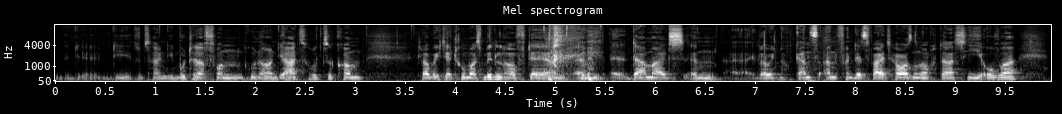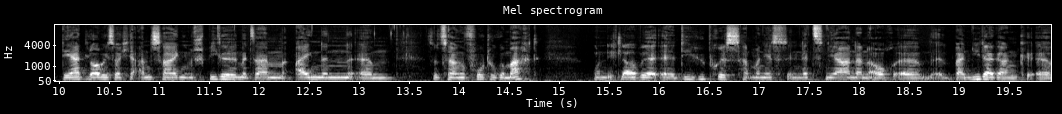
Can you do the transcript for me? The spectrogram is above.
die, sozusagen die Mutter von Gruner und Jahr zurückzukommen, glaube ich, der Thomas Mittelhoff, der ähm, äh, damals, ähm, äh, glaube ich, noch ganz Anfang der 2000 noch da CEO war, der hat, glaube ich, solche Anzeigen im Spiegel mit seinem eigenen ähm, sozusagen Foto gemacht. Und ich glaube, äh, die Hybris hat man jetzt in den letzten Jahren dann auch äh, beim Niedergang äh,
